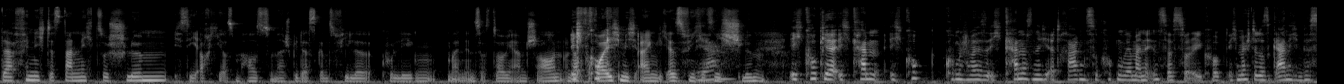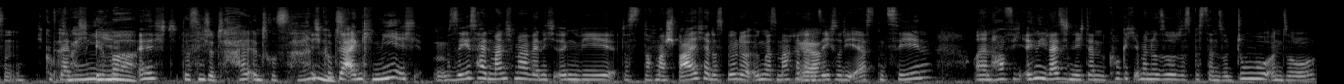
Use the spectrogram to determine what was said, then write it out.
Da finde ich das dann nicht so schlimm. Ich sehe auch hier aus dem Haus zum Beispiel, dass ganz viele Kollegen meine Insta-Story anschauen. Und Ich da freue ich mich eigentlich. Also das finde ich Ja. jetzt nicht schlimm. Ich gucke ja, ich kann, ich gucke komischerweise, ich kann es nicht ertragen zu gucken, wer meine Insta-Story guckt. Ich möchte das gar nicht wissen. Ich gucke da mach ich nie. immer. Echt? Das finde ich total interessant. Ich gucke da eigentlich nie. Ich sehe es halt manchmal, wenn ich irgendwie das nochmal speichere, das Bild oder irgendwas mache, dann Ja. sehe ich so die ersten zehn. Und dann hoffe ich, irgendwie weiß ich nicht, dann gucke ich immer nur so, das bist dann so du und so.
